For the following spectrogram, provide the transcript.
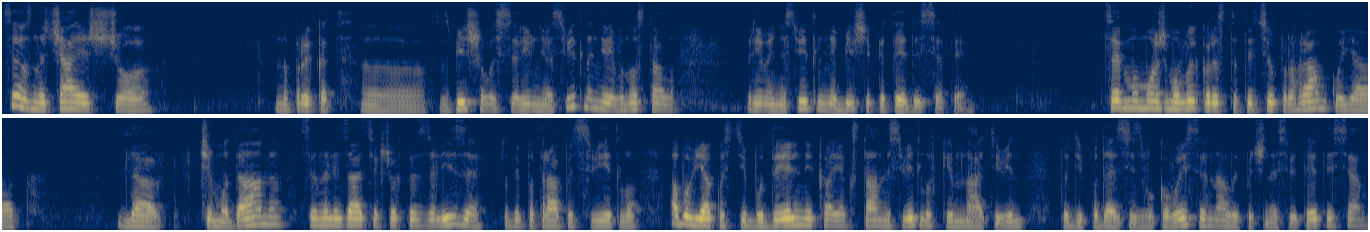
Це означає, що, наприклад, е, збільшилося рівень освітлення, і воно стало рівень освітлення більше 50. Це ми можемо використати цю програмку як для чемодана сигналізації, якщо хтось залізе, туди потрапить світло, або в якості будильника, як стане світло в кімнаті, він тоді подасть звуковий сигнал і почне світитися.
